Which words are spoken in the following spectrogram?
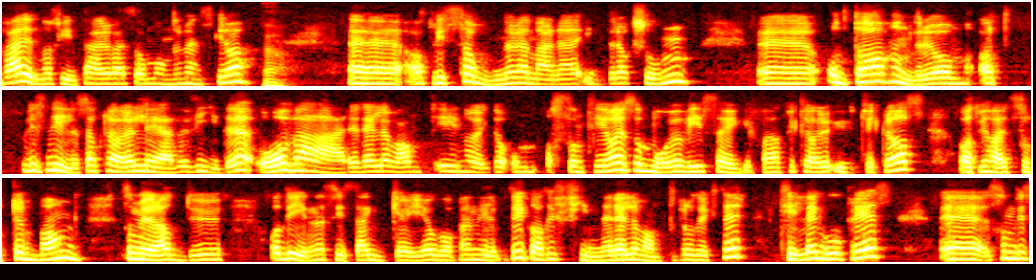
verden hvor fint det er å være sammen med andre mennesker òg. Ja. Eh, at vi savner den der interaksjonen. Eh, og da handler det om at hvis Nille skal klare å leve videre og være relevant i Norge om, også om ti år, så må jo vi sørge for at vi klarer å utvikle oss, og at vi har et sortiment som gjør at du og dine syns det er gøy å gå på en Nille-butikk, og at vi finner relevante produkter til en god pris eh, som, de,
